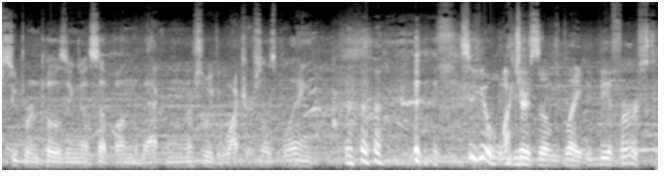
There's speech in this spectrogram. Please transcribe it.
superimposing us up on the back monitor so we could watch ourselves playing. So you can watch ourselves play. It'd be a first.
